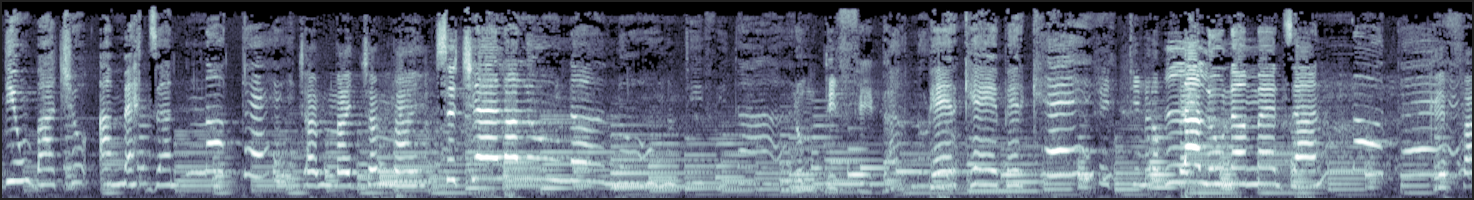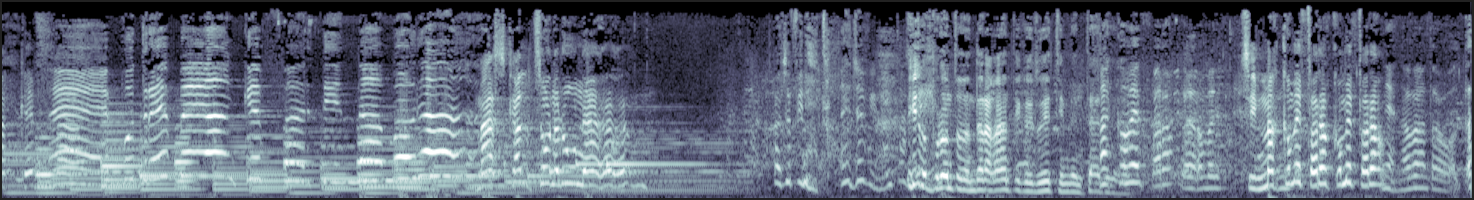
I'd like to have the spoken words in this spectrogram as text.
di un bacio a mezzanotte. giammai, giammai. Se c'è la luna non ti fidare. Non ti fidare. no. Perché, perché la luna a mezzanotte Che fa, che fa? eh, potrebbe anche farti innamorare. Ma scalzona luna. Ha già finito. È già finito? Io ero pronto ad andare avanti con i duetti inventati. Ma come farò quella roba lì? Sì, ma come farò, come farò? Niente, un'altra volta.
